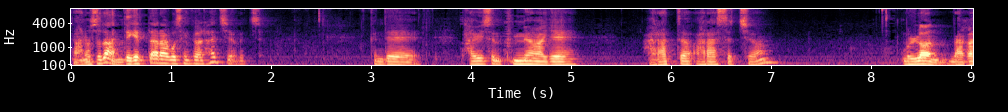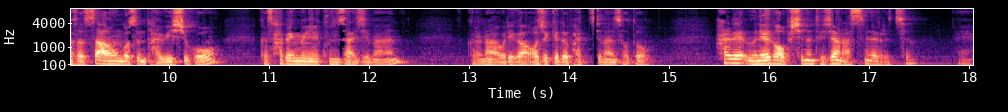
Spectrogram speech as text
나눠서도 안 되겠다라고 생각을 하죠. 그렇죠? 근데 다윗은 분명하게 알았, 알았었죠. 물론 나가서 싸운 것은 다윗이고 그 400명의 군사지만 그러나 우리가 어저께도 봤지만서도 하나님의 은혜가 없이는 되지 않았습니다. 그렇죠? 예.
